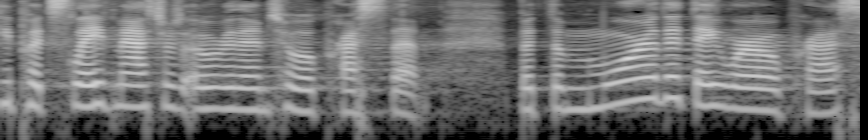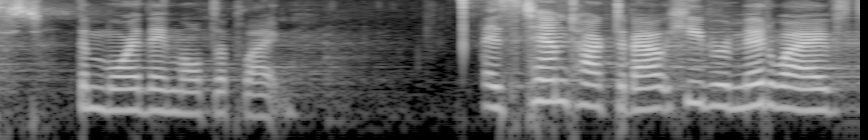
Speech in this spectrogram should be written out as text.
He put slave masters over them to oppress them. But the more that they were oppressed, the more they multiplied. As Tim talked about, Hebrew midwives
